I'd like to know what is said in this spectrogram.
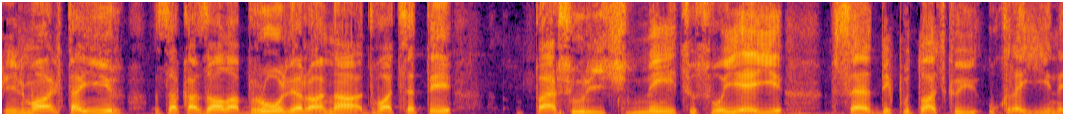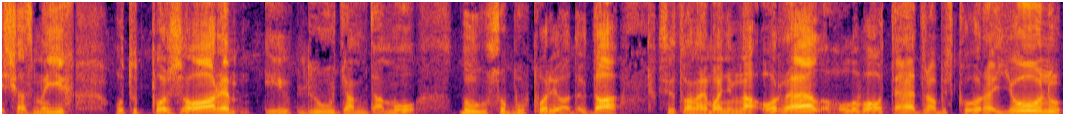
Фільма Альтаїр заказала бролера на 21 річницю своєї все депутатської України. Зараз ми їх отут пожаримо і людям дамо. Ну, щоб був порядок, да? Світлана Іванівна Орел, голова ОТГ Драбівського району,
